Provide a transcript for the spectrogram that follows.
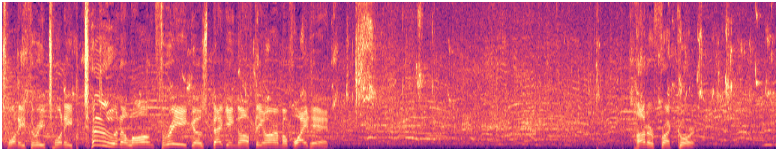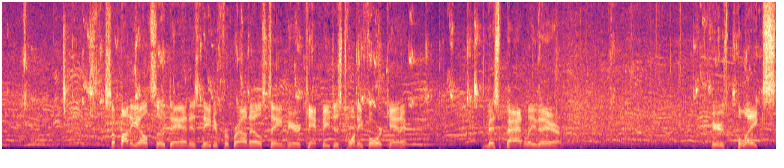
23-22 and a long three goes begging off the arm of Whitehead. Hunter front court. Somebody else, though, Dan, is needed for Brownell's team here. Can't be just 24, can it? Missed badly there. Here's Blakes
